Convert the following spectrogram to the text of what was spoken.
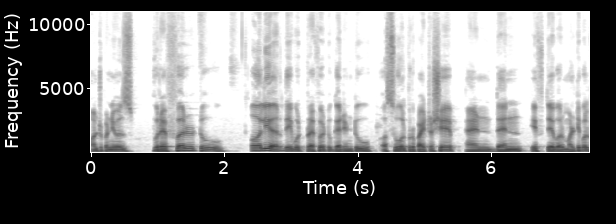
entrepreneurs prefer to earlier they would prefer to get into a sole proprietorship and then if there were multiple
